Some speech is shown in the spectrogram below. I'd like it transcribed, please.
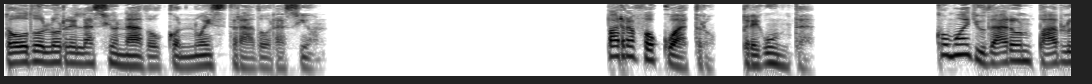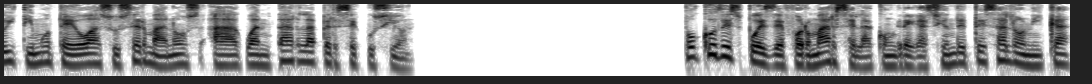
todo lo relacionado con nuestra adoración. Párrafo 4. Pregunta. ¿Cómo ayudaron Pablo y Timoteo a sus hermanos a aguantar la persecución? Poco después de formarse la congregación de Tesalónica,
